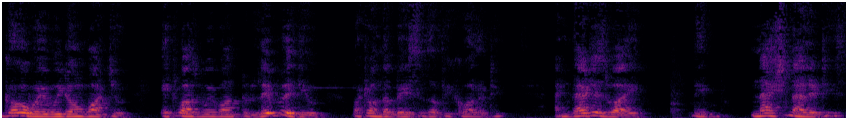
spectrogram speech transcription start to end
go away, we don't want you. It was, we want to live with you, but on the basis of equality. And that is why the nationalities,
